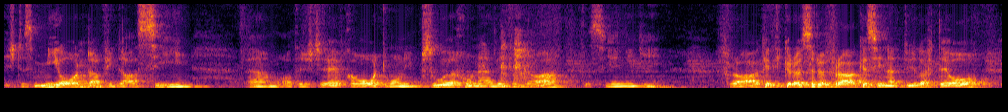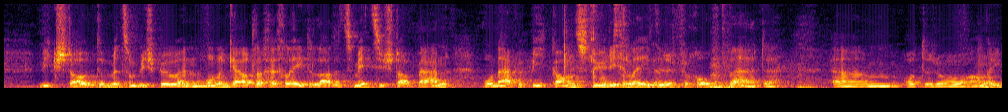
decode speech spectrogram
ist das mein Ort, darf ich da sein? Ähm, oder ist das einfach ein Ort, wo ich besuche und dann wieder gehe? Das sind einige Fragen. Die größeren Fragen sind natürlich auch, wie gestaltet man zum Beispiel einen unentgeltlichen Kleiderladen in der Stadt Bern, wo nebenbei ganz teure Kleider verkauft mhm. werden? Ähm, oder auch andere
